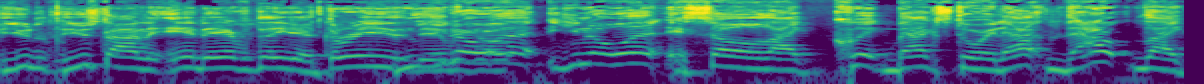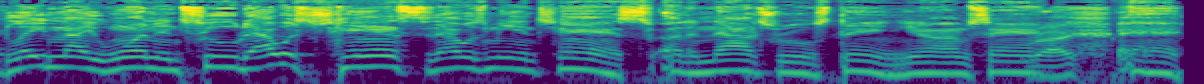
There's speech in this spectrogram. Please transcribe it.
you you, starting to end everything at three. and you know what? You know what? So, like, quick backstory. That that like late night one and two. That was Chance. That was me and Chance of the Naturals thing. You know what I'm saying? Right. And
